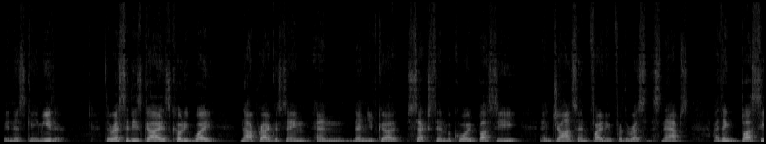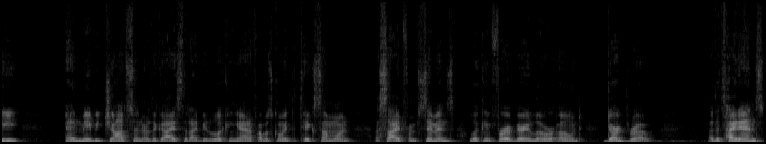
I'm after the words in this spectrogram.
in this game either. The rest of these guys, Cody White not practicing, and then you've got Sexton, McCoy, Bussey, and Johnson fighting for the rest of the snaps. I think Bussey and maybe Johnson are the guys that I'd be looking at if I was going to take someone aside from Simmons looking for a very lower owned dart throw. Uh, the tight ends,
